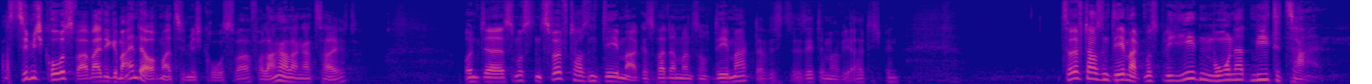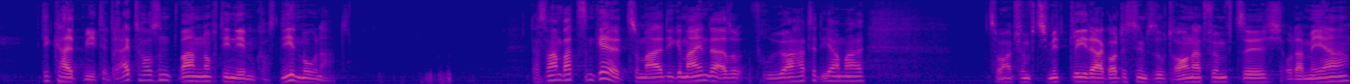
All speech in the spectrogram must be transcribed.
was ziemlich groß war, weil die Gemeinde auch mal ziemlich groß war, vor langer, langer Zeit. Und äh, es mussten 12.000 D-Mark, es war damals noch D-Mark, da wisst, seht ihr mal, wie alt ich bin. 12.000 D-Mark mussten wir jeden Monat Miete zahlen. Die Kaltmiete. 3.000 waren noch die Nebenkosten, jeden Monat. Das war ein Batzen Geld, zumal die Gemeinde, also früher hatte die ja mal 250 Mitglieder, Gottesdienstbesuch 350 oder mehr.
